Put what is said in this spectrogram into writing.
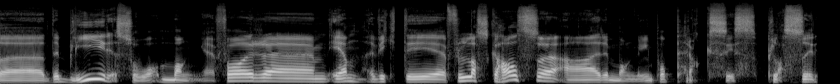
eh, det blir så mange. For en viktig flaskehals er mangelen på praksisplasser.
